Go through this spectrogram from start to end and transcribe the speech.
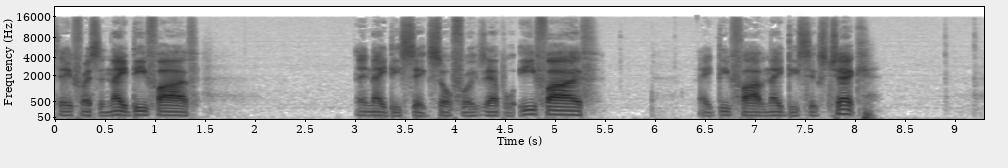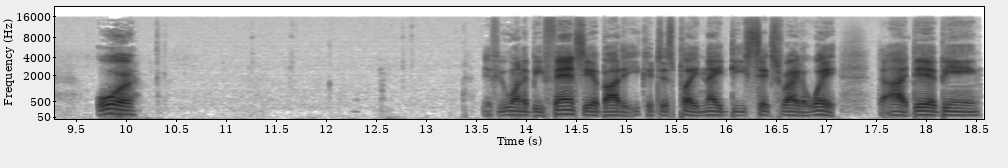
Say, for instance, knight D5 and knight D6. So, for example, E5, knight D5, knight D6 check. Or if you want to be fancy about it, you could just play knight d6 right away. The idea being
